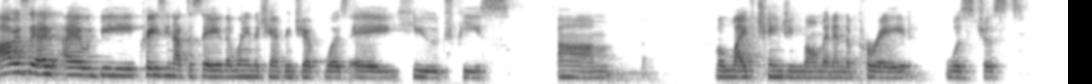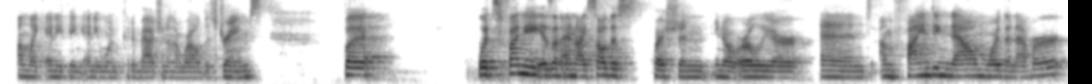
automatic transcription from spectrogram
Obviously, I, I would be crazy not to say that winning the championship was a huge piece, um, a life changing moment, and the parade was just unlike anything anyone could imagine in their wildest dreams. But what's funny is, and I saw this question, you know, earlier, and I'm finding now more than ever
